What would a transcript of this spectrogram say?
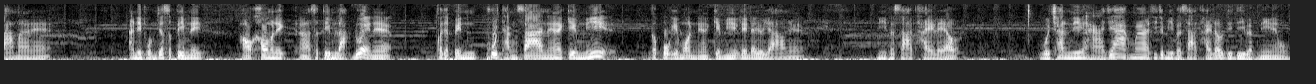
ตามมานะฮะอันนี้ผมจะสตรีมในเอาเข้ามาในอ่าสตรีมหลักด้วยนะฮะก็จะเป็นพูดถังซานนะฮะเกมนี้ก็โปเกมอนเนะเกมนี้เล่นได้ยาวๆนะฮะมีภาษาไทยแล้ว เวอร์ชันนี้หายากมากที่จะมีภาษาไทยแล้วดีๆ แบบนี้นะผม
